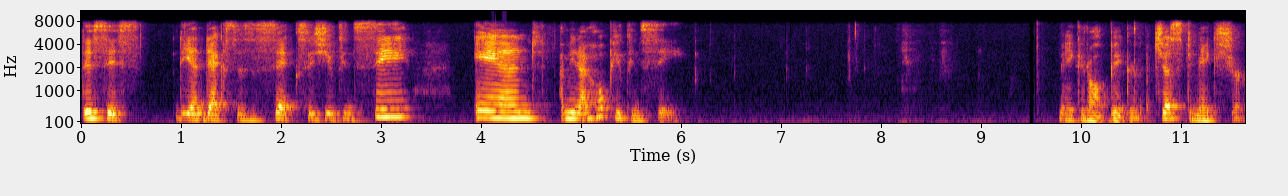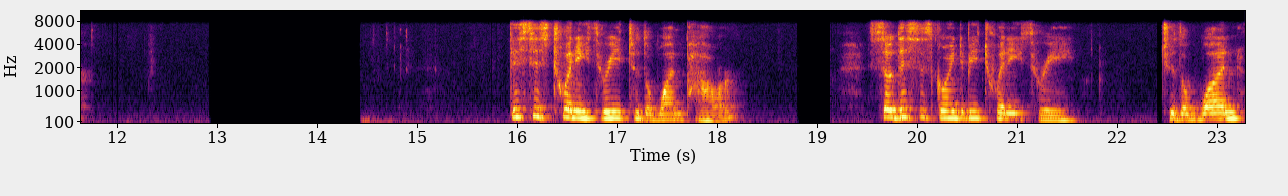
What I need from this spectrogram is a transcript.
This is, the index is a 6, as you can see, and I mean, I hope you can see. Make it all bigger, just to make sure. This is 23 to the 1 power. So this is going to be 23 to the 1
